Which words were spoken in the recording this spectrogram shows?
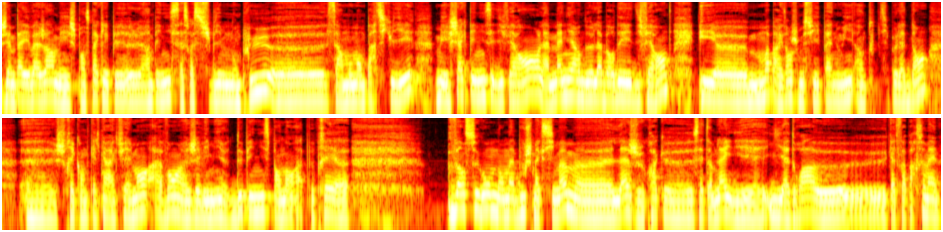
Euh, J'aime pas les vagins, mais je pense pas que les, un pénis ça soit sublime non plus. Euh, c'est un moment particulier, mais chaque pénis est différent, la manière de l'aborder est différente. Et euh, moi, par exemple, je me suis épanouie un tout petit peu là-dedans. Euh, je fréquente quelqu'un actuellement. Avant, euh, j'avais mis deux pénis pendant à peu près 20 secondes dans ma bouche maximum. Euh, là, je crois que cet homme-là, il, y a droit euh, quatre fois par semaine,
